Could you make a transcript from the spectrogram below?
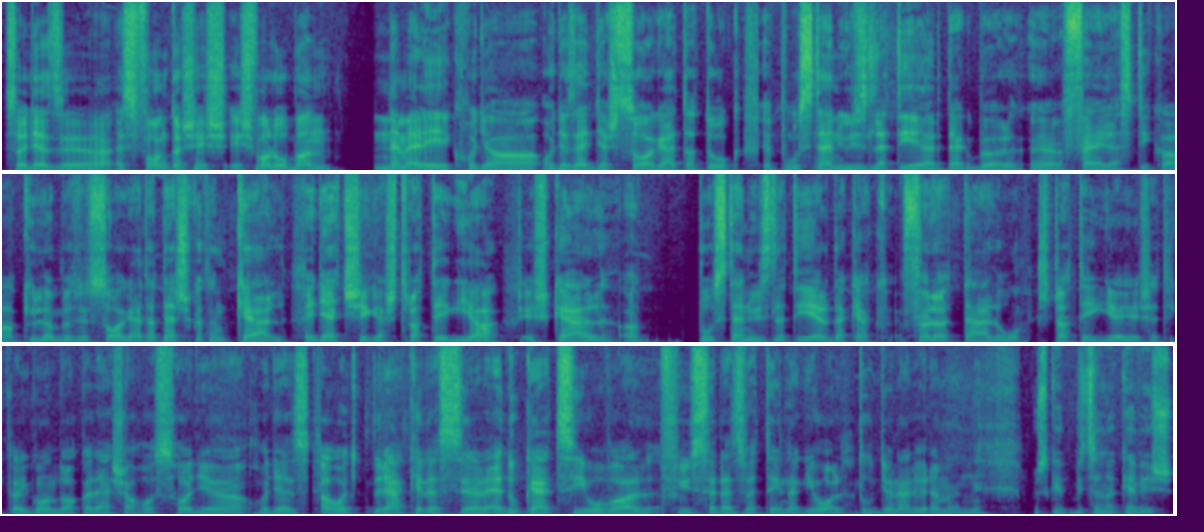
Szóval ez, ez fontos, és, és valóban nem elég, hogy, a, hogy az egyes szolgáltatók pusztán üzleti érdekből fejlesztik a különböző szolgáltatásokat, hanem kell egy egységes stratégia, és kell a pusztán üzleti érdekek fölött álló stratégiai és etikai gondolkodás ahhoz, hogy, hogy ez, ahogy rákérdeztél, edukációval fűszerezve tényleg jól tudjon előre menni. Most viszonylag kevés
